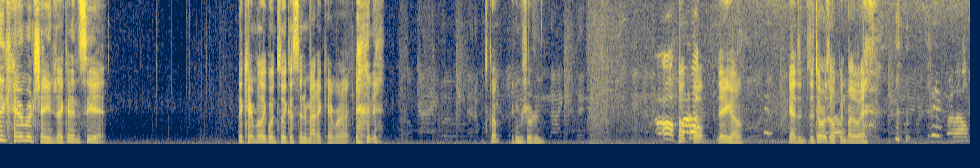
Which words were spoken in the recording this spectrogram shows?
The camera changed. I couldn't see it. The camera like went to like a cinematic camera. oh, here comes Jordan. Oh, Oh, well, there you go. Yeah, the, the door's open by the way. well.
